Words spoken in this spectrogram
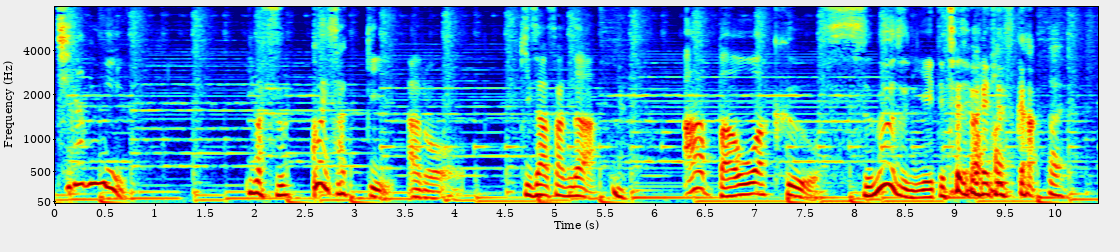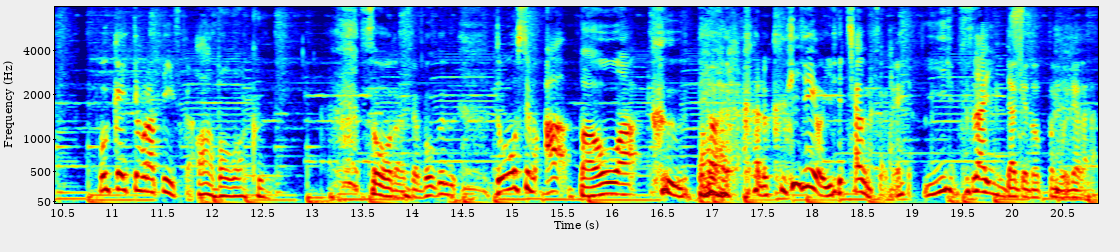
ちなみに今すっごいさっきあの木澤さんがうん「ア・バオア・クー」をスムーズに言えてたじゃないですか、はい。もう一回言ってもらっていいですか？ああバオアクそうなんですよ。僕どうしても「あバオアクー」ってあの区切りを入れちゃうんですよね。言いづらいんだけどと思いながら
